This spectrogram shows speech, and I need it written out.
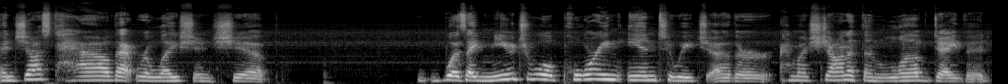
And just how that relationship was a mutual pouring into each other, how much Jonathan loved David.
